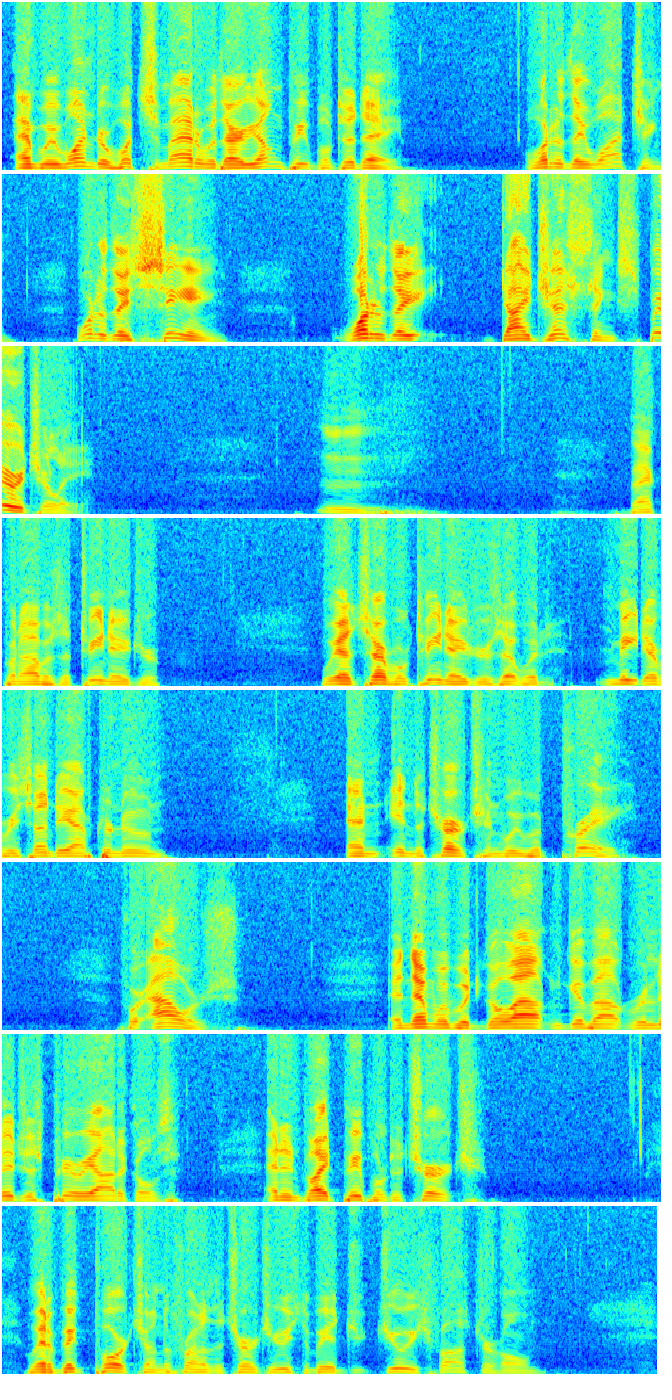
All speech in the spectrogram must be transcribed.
And we wonder what's the matter with our young people today. What are they watching? What are they seeing? What are they digesting spiritually? Hmm. Back when I was a teenager, we had several teenagers that would meet every Sunday afternoon and in the church and we would pray for hours. And then we would go out and give out religious periodicals and invite people to church. We had a big porch on the front of the church. It used to be a J- Jewish foster home.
